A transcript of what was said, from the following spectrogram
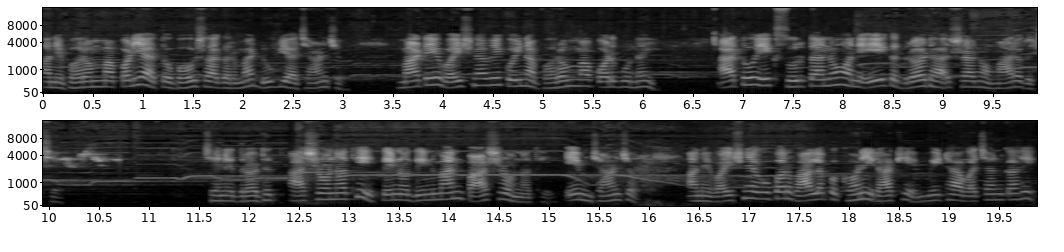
અને ભરમમાં પડ્યા તો ભવસાગરમાં ડૂબ્યા જાણજો. માટે વૈષ્ણવે કોઈના ભરમમાં પડવું નહીં. આ તો એક સુરતાનો અને એક દ્રઢ આશરાનો માર્ગ છે. જેને દ્રઢ આશરો નથી, તેનો દિનમાન પાશરો નથી. એમ જાણજો. અને વૈષ્ણવ ઉપર વાલપ ઘણી રાખે, મીઠા વચન કહે,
